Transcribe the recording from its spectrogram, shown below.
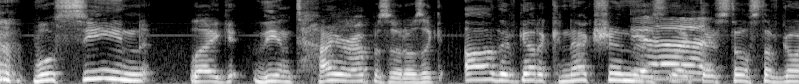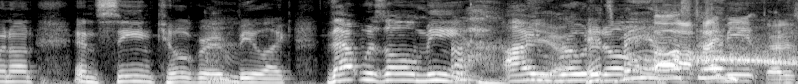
well, seeing like the entire episode, I was like, oh, they've got a connection. There's Yeah. like there's still stuff going on, and seeing Kilgrave be mm. like, that was all me. I Yeah. wrote it It's all. me, uh, i mean that is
